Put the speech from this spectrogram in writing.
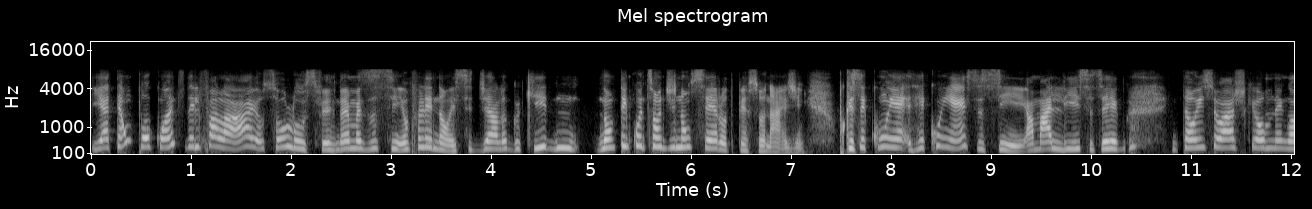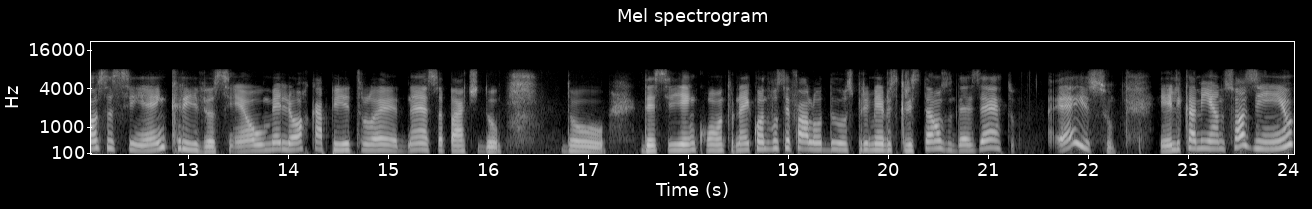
E até um pouco antes dele falar, ah, eu sou o Lúcifer, né? Mas assim, eu falei, não, esse diálogo aqui não tem condição de não ser outro personagem. Porque você conhece, reconhece, assim, a malícia. Você... Então, isso eu acho que é um negócio, assim, é incrível, assim. É o melhor capítulo, é nessa né, parte do, do desse encontro, né? E quando você falou dos primeiros cristãos no deserto, é isso. Ele caminhando sozinho,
